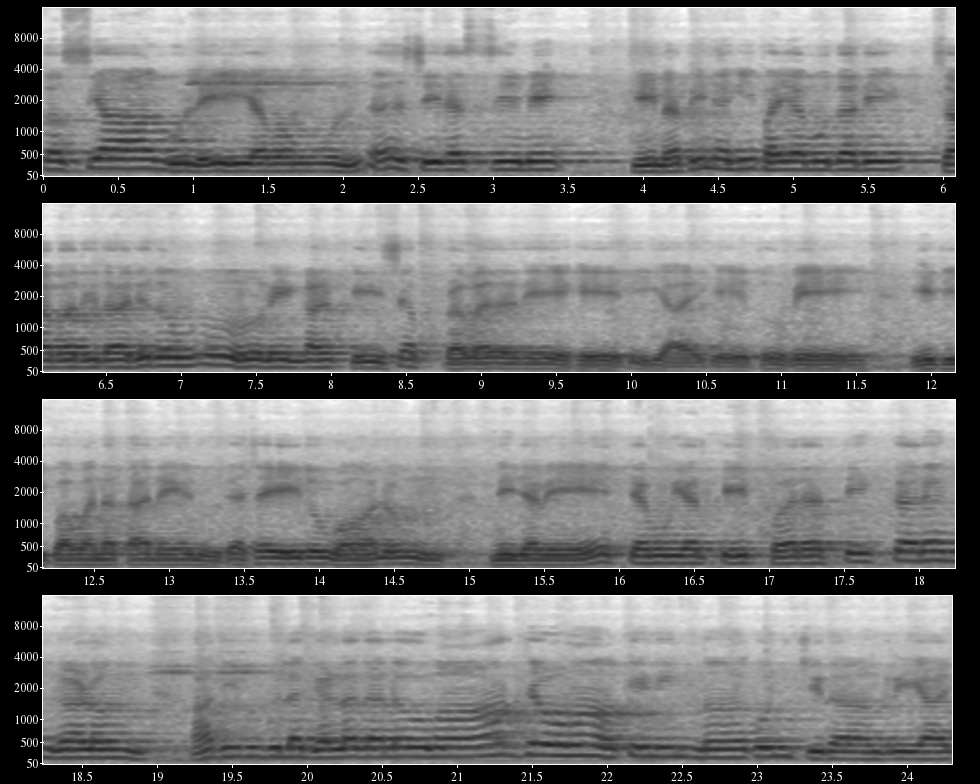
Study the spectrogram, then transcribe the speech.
തസ്യാങ്കുലീയവം ഉണ്ട് ശിരസി മേ കിമപി നഹി ഭയമുദതി സപതി തരുതും നിങ്ങൾക്കീശപ്രവരേഹേതിയായി ഹേതുമേ. ഇതി പവനതനയനുര ചെയ്തുവാലും നിജമേറ്റമുയർത്തി പരത്തിക്കരങ്ങളും അതിവിപുല ഗളതലവുമാർജവുമാക്കി നിന്ന കുഞ്ചിതാംഗ്രിയായി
